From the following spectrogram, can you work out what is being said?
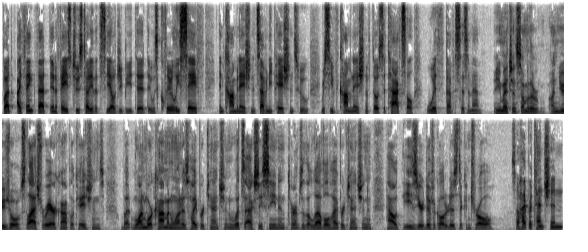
But I think that in a phase two study that the CALGB did, it was clearly safe in combination in 70 patients who received the combination of docetaxel with bevacizumab. You mentioned some of the unusual slash rare complications, but one more common one is hypertension. What's actually seen in terms of the level of hypertension and how easy or difficult it is to control? So hypertension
